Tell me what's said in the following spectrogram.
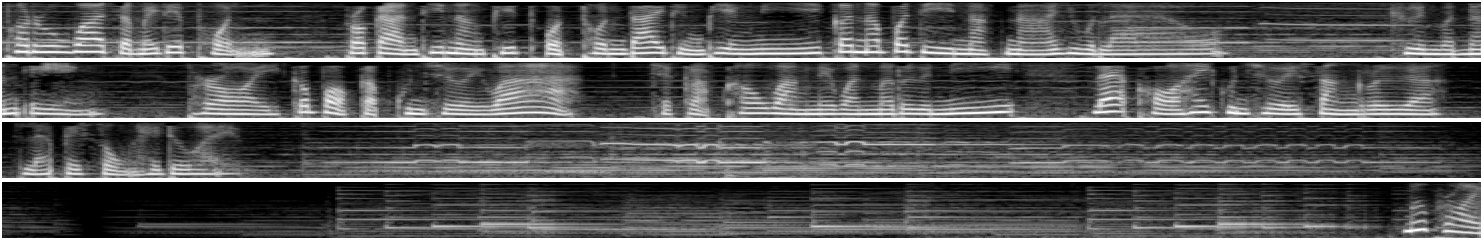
เพราะรู้ว่าจะไม่ได้ผล เพราะการที่นางพิษอดทนได้ถึงเพียงนี้ก็นับว่าดีหนักหนาอยู่แล้ว คืนวันนั้นเอง พลอยก็บอกกับคุณเชยว่า จะกลับเข้าวังในวันมะรืนนี้ และขอให้คุณเชยสั่งเรือและไปส่งให้ด้วย อพลอย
